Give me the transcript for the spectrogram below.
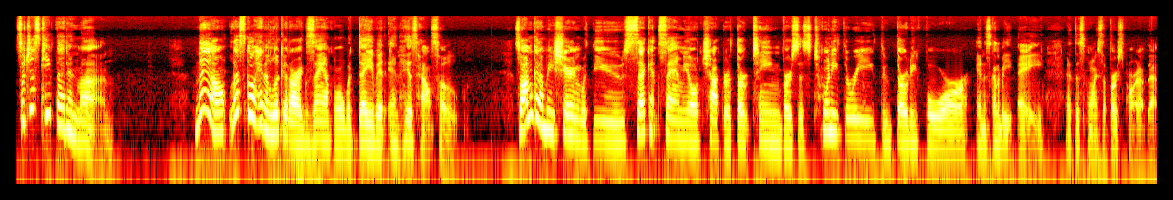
So just keep that in mind. Now, let's go ahead and look at our example with David and his household. So I'm going to be sharing with you 2 Samuel chapter 13 verses 23 through 34 and it's going to be A at this point. It's the first part of that.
